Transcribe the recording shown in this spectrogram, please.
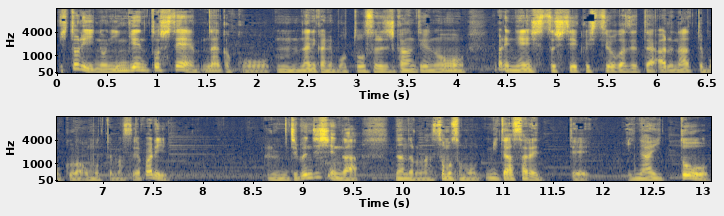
一人の人間としてなんかこう、うん、何かに没頭する時間っていうのをやっぱり捻出していく必要が絶対あるなって僕は思ってます。やっぱり、うん、自分自身がなんだろうなそもそも満たされていないと、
